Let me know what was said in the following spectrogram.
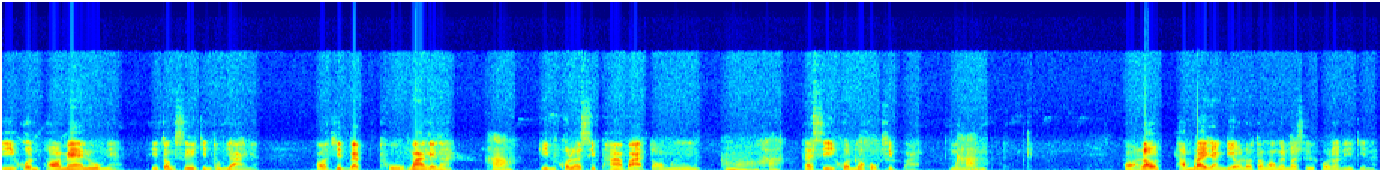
สี่คนพ่อแม่ลูกเนี่ย ที่ต้องซื้อกินทุกอย่างเนี่ยพ่อคิดแบบถูกมากเลยนะค่ะ กินคนละสิบห้าบาทต่อมื้ออ๋อค่ะ ถ้าสี่คนก็หกสิบาทมื้อค่ะนึงเพราะเราทำไร่อย่างเดียวเราต้องเอาเงินมาซื้อพวกเหล่านี้กินอะ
